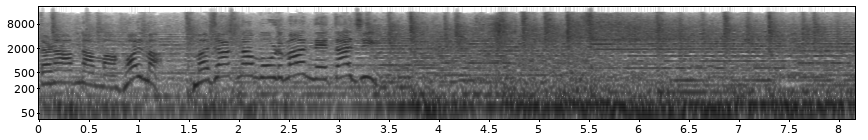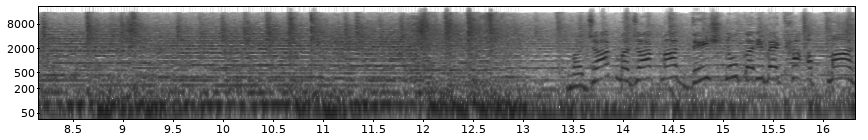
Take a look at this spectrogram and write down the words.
તણાવના માહોલમાં મજાકના મૂડમાં નેતાજી. મજાક મજાકમાં દેશનું કરી બેઠા અપમાન.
